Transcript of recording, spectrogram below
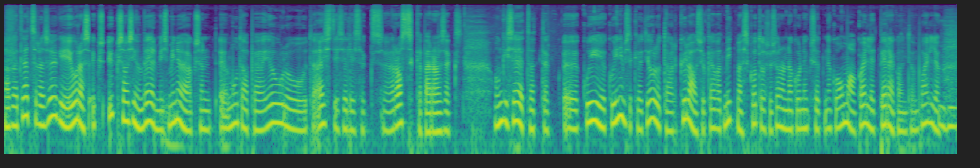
aga tead, selle söögi juures üks, üks asi on veel, mis minu jaoks on, muudab jõulud hästi selliseks raskepäraseks, ongi see, et vaata, kui, kui inimesed käivad jõulude ajal külas ju käivad mitmes kodus või sul on nagu niisugused nagu oma kalleid perekondi on palju mm -hmm.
